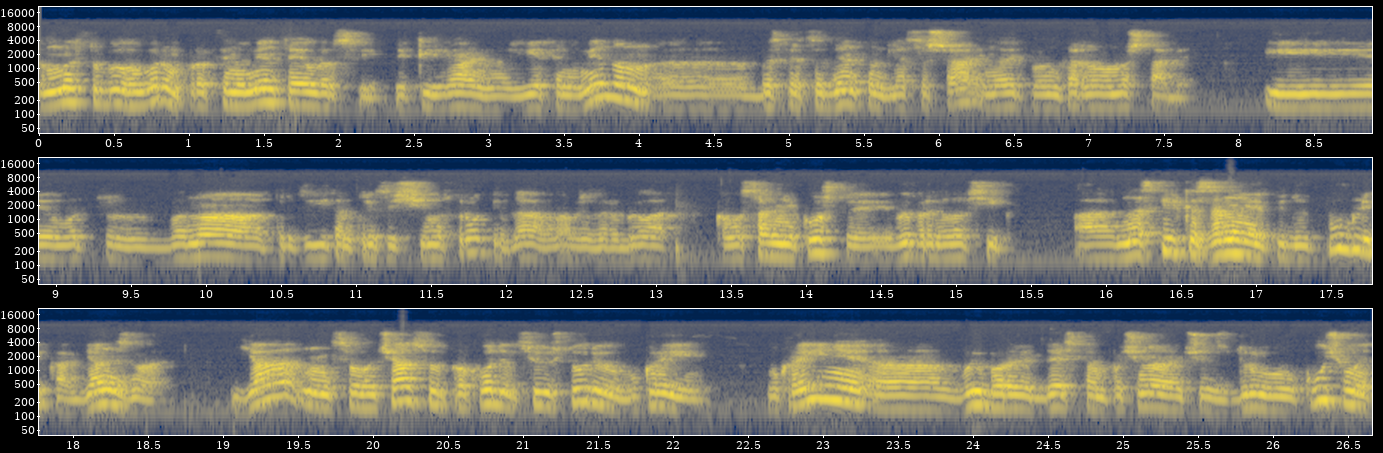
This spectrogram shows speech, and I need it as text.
ми з тобою говоримо про феномен Тейлор Свіфт, який реально є феноменом е, безпрецедентним для США і навіть в планетарному масштабі. І от е, вона 30, їй там 30 чимось років, да, вона вже заробила колосальні кошти і випередила всіх. А наскільки за нею підуть публіка, я не знаю. Я свого часу проходив цю історію в Україні. В Україні е, вибори десь там починаючи з другого кучми, е,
